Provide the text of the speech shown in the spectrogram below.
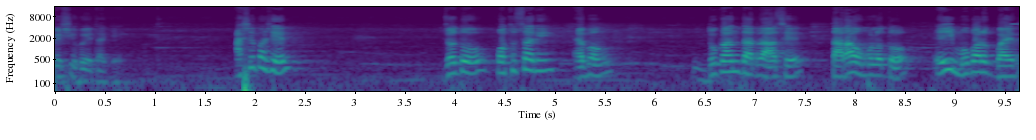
বেশি হয়ে থাকে। আশেপাশের যত পথচারী এবং দোকানদাররা আছে, তারাও মূলত এই মোবারক ভাইয়ের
